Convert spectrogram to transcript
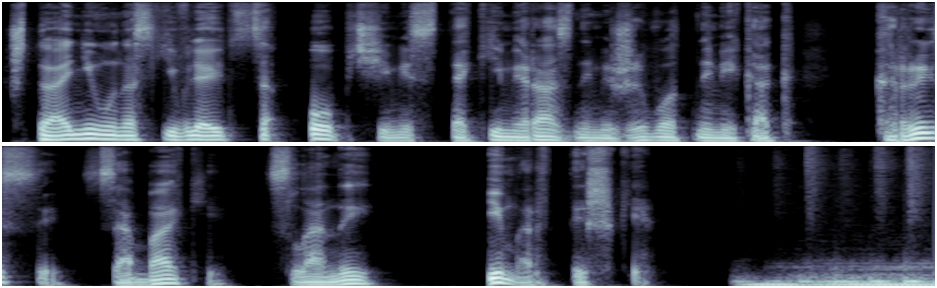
что они у нас являются общими с такими разными животными, как крысы, собаки, слоны и мартышки. Thank you.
